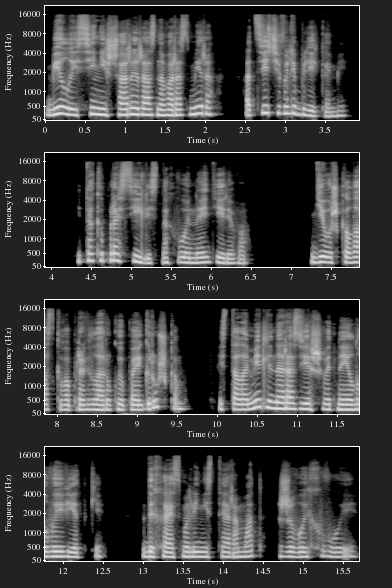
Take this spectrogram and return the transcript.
Белые и синие шары разного размера отсвечивали бликами и так и просились на хвойное дерево. Девушка ласково провела рукой по игрушкам и стала медленно развешивать на еловые ветки, вдыхая смоленистый аромат живой хвои.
